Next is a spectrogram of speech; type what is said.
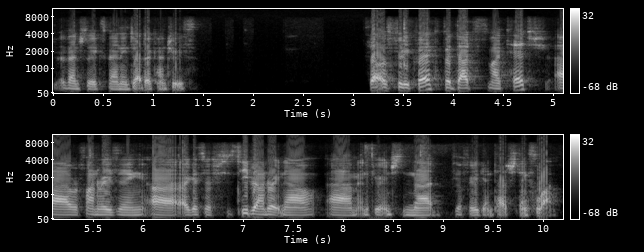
eventually expanding to other countries. So that was pretty quick, but that's my pitch. Uh, we're fundraising, uh, I guess, our seed round right now. Um, and if you're interested in that, feel free to get in touch. Thanks a lot.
